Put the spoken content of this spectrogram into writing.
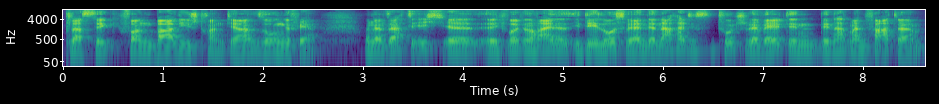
Plastik von Bali Strand, ja, so ungefähr. Und dann sagte ich, äh, ich wollte noch eine Idee loswerden, der nachhaltigste Tonschuh der Welt, den, den hat mein Vater,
